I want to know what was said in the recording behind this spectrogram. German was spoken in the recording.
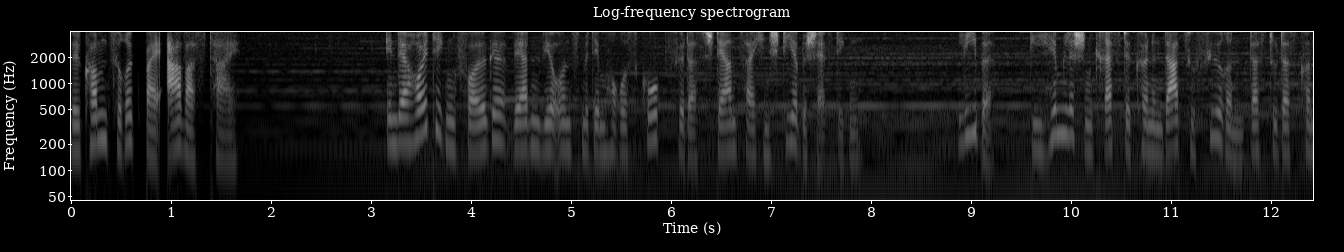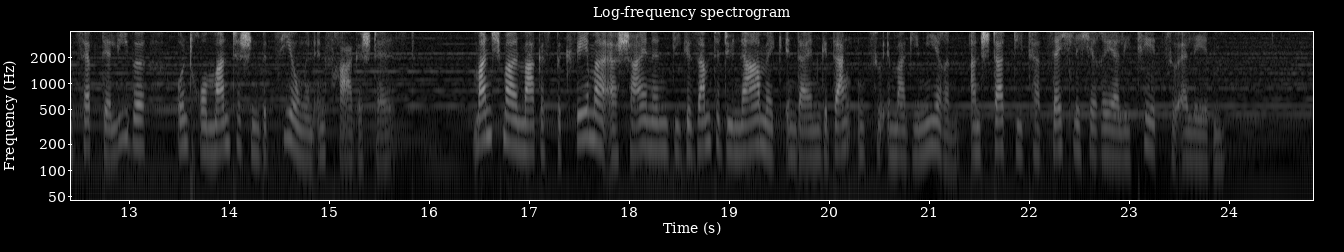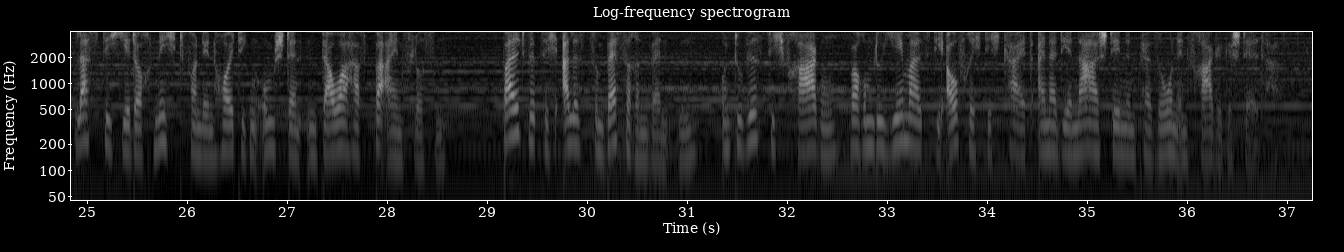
Willkommen zurück bei Avastai. In der heutigen Folge werden wir uns mit dem Horoskop für das Sternzeichen Stier beschäftigen. Liebe. Die himmlischen Kräfte können dazu führen, dass du das Konzept der Liebe und romantischen Beziehungen in Frage stellst. Manchmal mag es bequemer erscheinen, die gesamte Dynamik in deinen Gedanken zu imaginieren, anstatt die tatsächliche Realität zu erleben. Lass dich jedoch nicht von den heutigen Umständen dauerhaft beeinflussen. Bald wird sich alles zum Besseren wenden und du wirst dich fragen, warum du jemals die Aufrichtigkeit einer dir nahestehenden Person in Frage gestellt hast.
